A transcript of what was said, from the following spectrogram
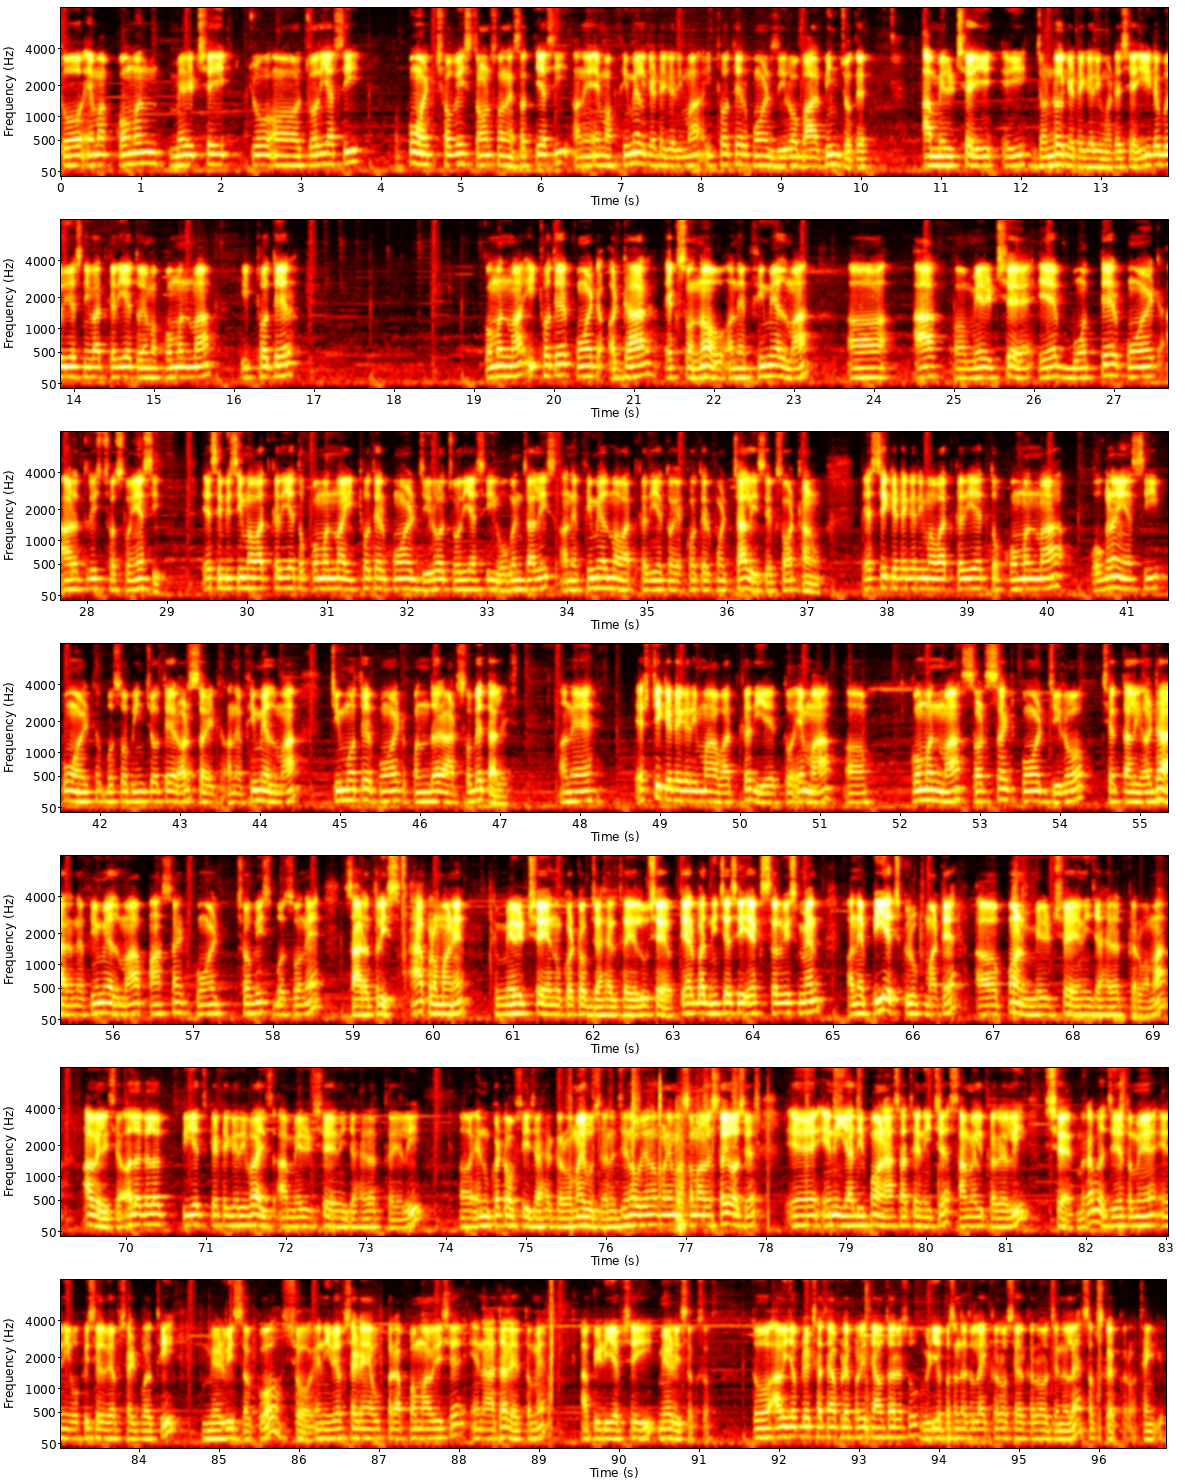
તો એમાં કોમન મેરિટ છે ચો ચોર્યાસી પોઈન્ટ છવ્વીસ, ત્રણસો ને સત્યાસી અને એમાં ફિમેલ કેટેગરીમાં ઇઠોતેર પોઈન્ટ ઝીરો બાર પંચોતેર. આ મેરિટ છે એ એ જનરલ કેટેગરી માટે છે. ઈડબ્લ્યુએસની વાત કરીએ તો એમાં કોમનમાં ઇઠોતેર કોમનમાં ઇઠોતેર પોઈન્ટ અઢાર, એકસો નવ અને ફિમેલમાં આ મેરિટ છે એ બોતેર પોઈન્ટ આડત્રીસ, છસો એંસી. એસીબીસીમાં વાત કરીએ તો કોમનમાં ઇઠોતેર પોઈન્ટ ઝીરો ચોર્યાસી ઓગણચાલીસ અને ફિમેલમાં વાત કરીએ તો એકોતેર પોઈન્ટ ચાલીસ, એકસો અઠ્ઠાણું. એસસી કેટેગરીમાં વાત કરીએ તો કોમનમાં ઓગણએંસી પોઈન્ટ બસો પંચોતેર, અડસઠ અને ફિમેલમાં ચિમ્મોતેર પોઈન્ટ પંદર આઠસો બેતાલીસ. અને એસટી કેટેગરીમાં વાત કરીએ તો એમાં કોમનમાં સડસઠ પોઈન્ટ જીરો છેતાલીસ અઢાર અને ફિમેલમાં પાસઠ પોઈન્ટ છવ્વીસ બસો ને સાડત્રીસ. આ પ્રમાણે મેરિટ છે, એનું કટ ઓફ જાહેર થયેલું છે. ત્યારબાદ નીચેથી એક્સ સર્વિસમેન અને પીએચ ગ્રુપ માટે પણ મેરિટ છે, એની જાહેરાત કરવામાં આવેલી છે. અલગ અલગ પીએચ કેટેગરી વાઇઝ આ મેરિટ છે, એની જાહેરાત થયેલી એનું કટ ઓફ સી જાહેર કરવામાં આવ્યું છે. અને જેનો જેનો પણ એમાં સમાવેશ થયો છે, એ, એની યાદી પણ આ સાથે નીચે સામેલ કરેલી છે. બરાબર? જે તમે એની ઓફિશિયલ વેબસાઇટ પરથી મેળવી શકો છો. એની વેબસાઇટ અહીંયા ઉપર આપવામાં આવેલી છે. એના આધારે તમે આ પીડીએફ છે એ મેળવી શકશો. તો આવી જ અપડેટ સાથે આપણે ફરીથી આવતા રહીશું. વીડિયો પસંદ આવે તો લાઇક કરો શેર કરો ચેનલને સબસ્ક્રાઈબ કરો. Thank you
